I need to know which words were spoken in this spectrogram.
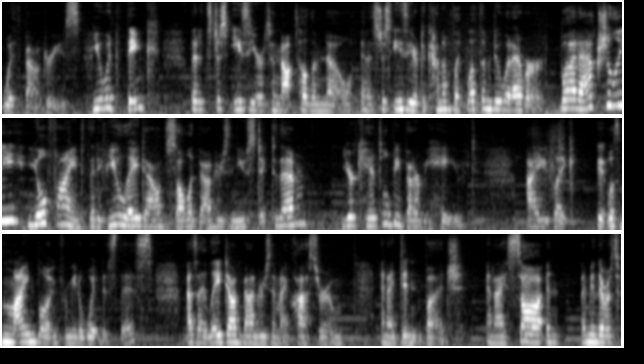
with boundaries you would think that it's just easier to not tell them no and it's just easier to kind of like let them do whatever. But actually, you'll find that if you lay down solid boundaries and you stick to them, your kids will be better behaved. I like it was mind-blowing for me to witness this as I laid down boundaries in my classroom and I didn't budge. And I saw and I mean there was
